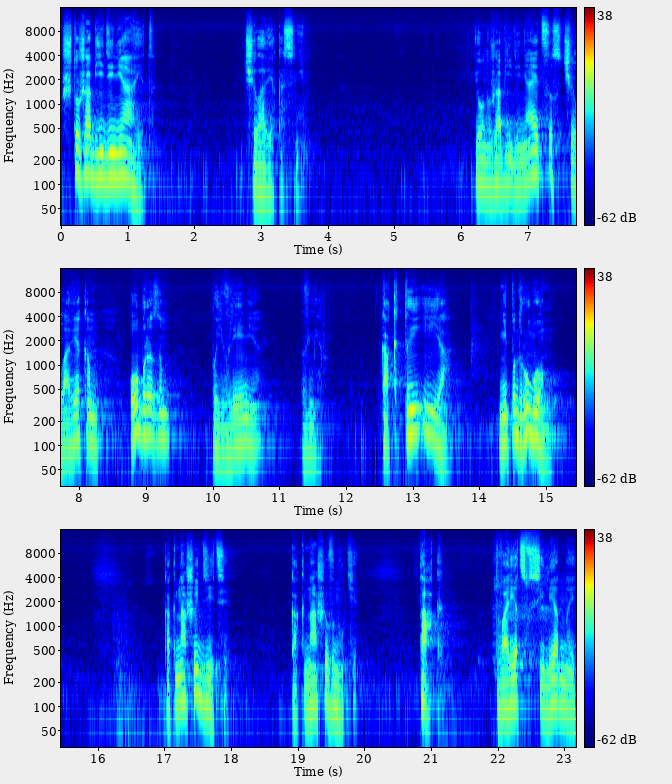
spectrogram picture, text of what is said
что же объединяет человека с Ним. И он уже объединяется с человеком образом появления в мир. Как ты и я, не по-другому. Как наши дети, как наши внуки. Так Творец Вселенной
